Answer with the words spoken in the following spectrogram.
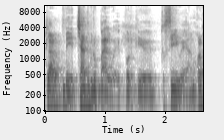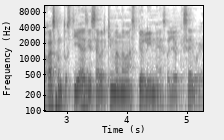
Claro. de chat grupal, güey. Porque, pues sí, güey, a lo mejor juegas con tus tías y es saber quién manda más piolines o yo qué sé, güey.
